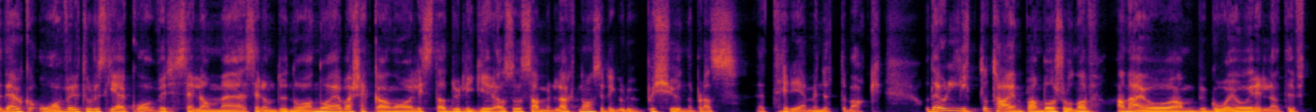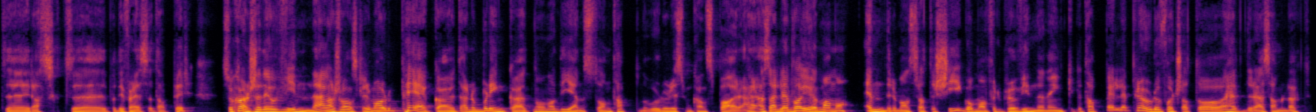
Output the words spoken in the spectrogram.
det er jo ikke over. Tour de Ski er ikke over, selv om, eh, selv om du nå Nå har jeg bare sjekka nå lista. Du ligger altså Sammenlagt nå så ligger du på 20.-plass, tre minutter bak. Og Det er jo litt å ta inn på Ambolsjunov. Han, han går jo relativt raskt på de fleste etapper. Så kanskje det å vinne er kanskje vanskeligere. Men har du peka ut, er det blinka ut noen av de gjenstående tappene hvor du liksom kan spare? Er, altså, eller hva gjør man nå? Endrer man strategi? Går man for å prøve å vinne en enkelt etappe, eller prøver du fortsatt å hevde deg sammenlagt?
